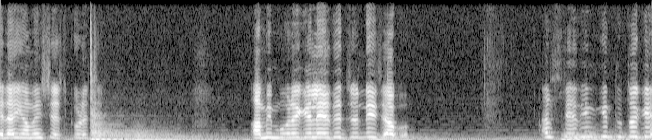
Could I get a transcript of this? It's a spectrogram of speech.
এরাই আমায় শেষ করেছে। আমি মরে গেলে এদের জন্যই যাব। আর সেদিন কিন্তু তোকে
